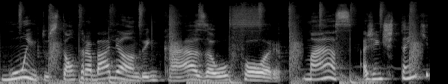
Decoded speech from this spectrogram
Muitos estão trabalhando em casa ou fora, mas a gente tem que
